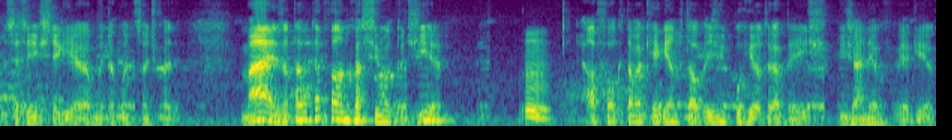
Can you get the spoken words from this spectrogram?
Não sei se a gente teria muita condição de fazer. Mas eu tava até falando com a Silvia outro dia. Hum. Ela falou que tava querendo talvez vir pro Rio outra vez, em janeiro, fevereiro.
